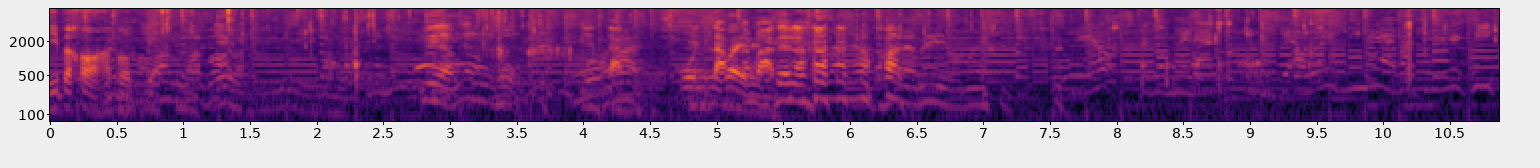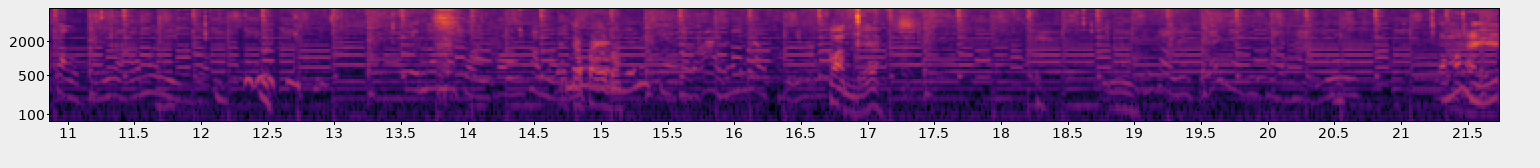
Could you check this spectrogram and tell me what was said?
บีบปลาขอครับผมเนื้อมันยังถูกนี่ดำโกนดำจังหวะด้วยนะพ่อเนี่ยไม่อยู่ไม่แล้วไปลงในร้านไปเอาเลยแม่ว่าที่พี่เก่าถึงแล้วมื้อนี้คือน้องมาสอนกองขนมจะไปบ่ไม่กินสบายแล้วไม่ได้ของส่วนเนี่ยเอามาไหนเนี่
